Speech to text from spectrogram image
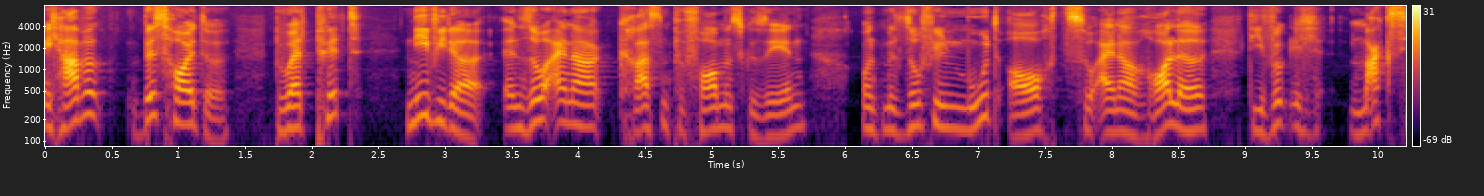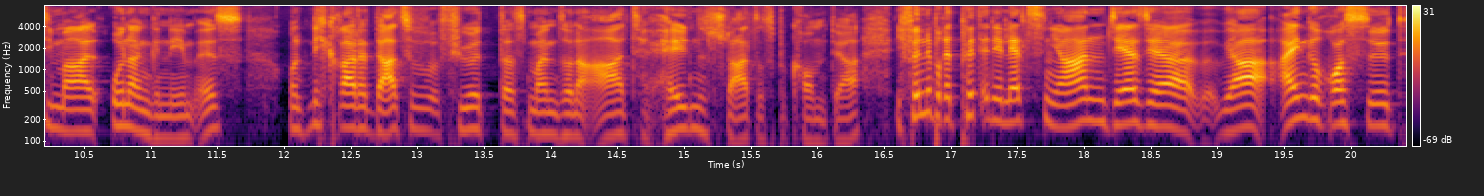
ich habe bis heute Brad Pitt nie wieder in so einer krassen Performance gesehen und mit so viel Mut auch zu einer Rolle, die wirklich maximal unangenehm ist und nicht gerade dazu führt, dass man so eine Art Heldenstatus bekommt, ja. Ich finde Brad Pitt in den letzten Jahren sehr, sehr, ja, eingerostet,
